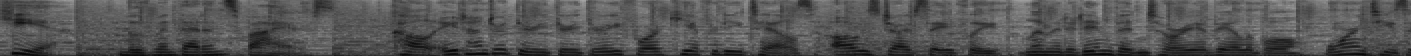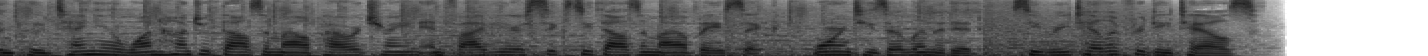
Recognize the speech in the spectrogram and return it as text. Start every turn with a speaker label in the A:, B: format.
A: Kia, movement that inspires.
B: Call 800 333 4KIA for details. Always drive safely. Limited inventory available. Warranties include 10 year 100,000 mile powertrain and 5 year 60,000 mile basic. Warranties are limited. See retailer for details.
